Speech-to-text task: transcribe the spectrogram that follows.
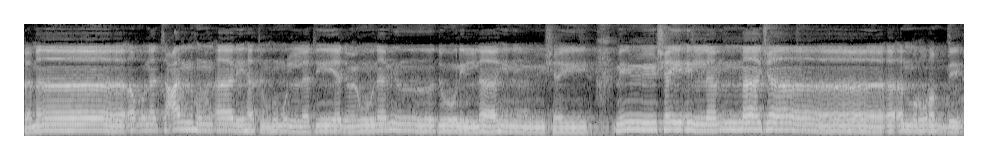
فما أغنت عنهم آلهتهم التي يدعون من دون الله من شيء من شيء لما جاء أمر ربك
